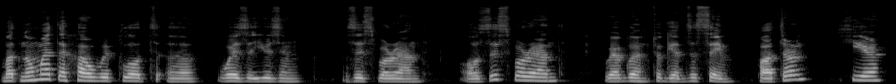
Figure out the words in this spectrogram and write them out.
But no matter how we plot uh, whether using this variant or this variant we are going to get the same pattern here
